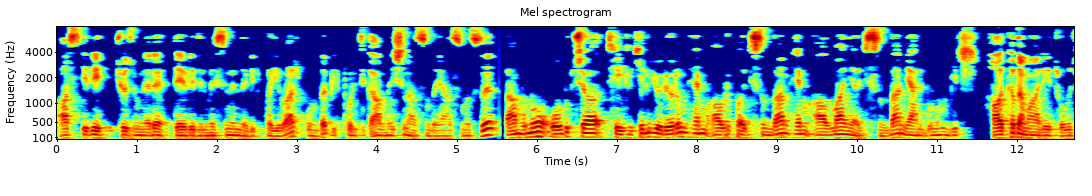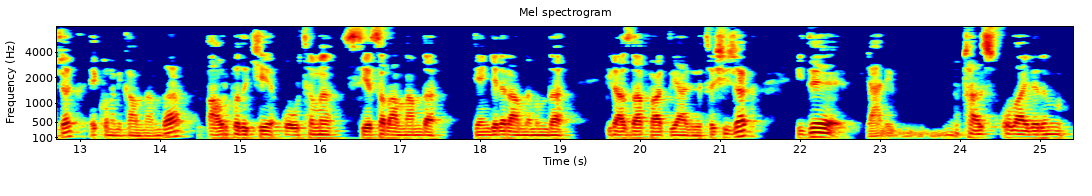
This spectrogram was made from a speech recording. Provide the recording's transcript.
askeri çözümlere devredilmesinin de bir payı var. Bunda bir politik anlayışın aslında yansıması. Ben bunu oldukça tehlikeli görüyorum. Hem Avrupa açısından hem Almanya açısından. Yani bunun bir halka da maliyeti olacak ekonomik anlamda. Avrupa'daki ortamı siyasal anlamda, dengeler anlamında biraz daha farklı yerlere taşıyacak. Bir de yani bu tarz olayların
